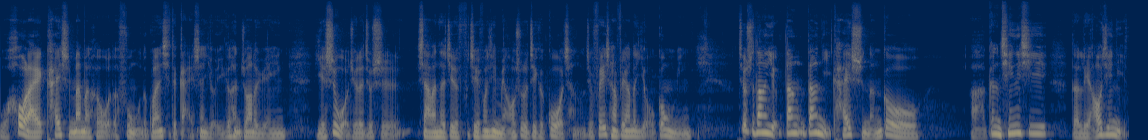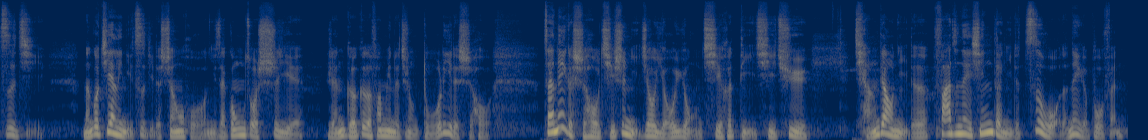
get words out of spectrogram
我后来开始慢慢和我的父母的关系的改善，有一个很重要的原因，也是我觉得就是下完的这这封信描述的这个过程，就非常非常的有共鸣。就是当有当当你开始能够啊更清晰的了解你自己，能够建立你自己的生活，你在工作、事业、人格各个方面的这种独立的时候，在那个时候，其实你就有勇气和底气去强调你的发自内心的、你的自我的那个部分，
